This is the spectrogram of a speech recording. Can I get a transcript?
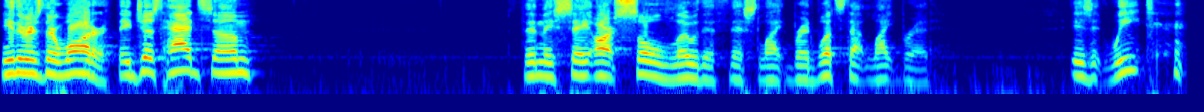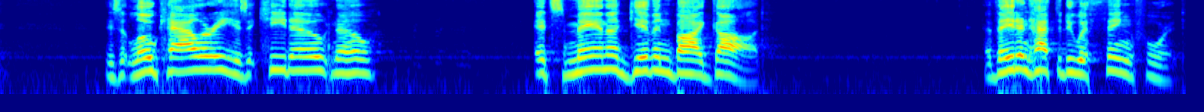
Neither is there water. They just had some. Then they say, Our soul loatheth this light bread. What's that light bread? Is it wheat? Is it low calorie? Is it keto? No. It's manna given by God. They didn't have to do a thing for it.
